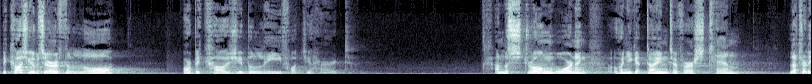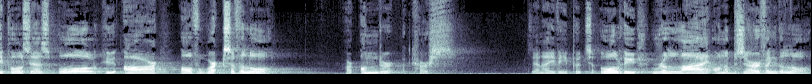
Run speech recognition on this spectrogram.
because you observe the law or because you believe what you heard? And the strong warning when you get down to verse 10 literally, Paul says, All who are of works of the law are under a curse. The NIV puts it all who rely on observing the law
